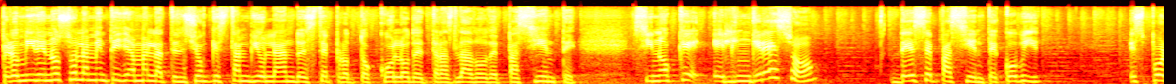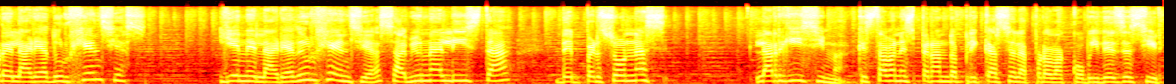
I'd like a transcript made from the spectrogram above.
Pero mire, no solamente llama la atención que están violando este protocolo de traslado de paciente, sino que el ingreso de ese paciente COVID es por el área de urgencias. Y en el área de urgencias había una lista de personas larguísima que estaban esperando aplicarse la prueba COVID. Es decir,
